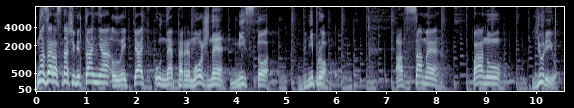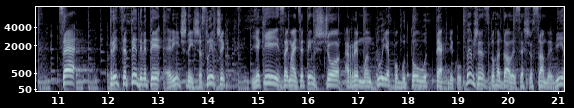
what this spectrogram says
Ну а зараз наші вітання летять у непереможне місто Дніпро а саме пану Юрію. Це 39-річний щасливчик, який займається тим, що ремонтує побутову техніку. Ви вже здогадалися, що саме він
